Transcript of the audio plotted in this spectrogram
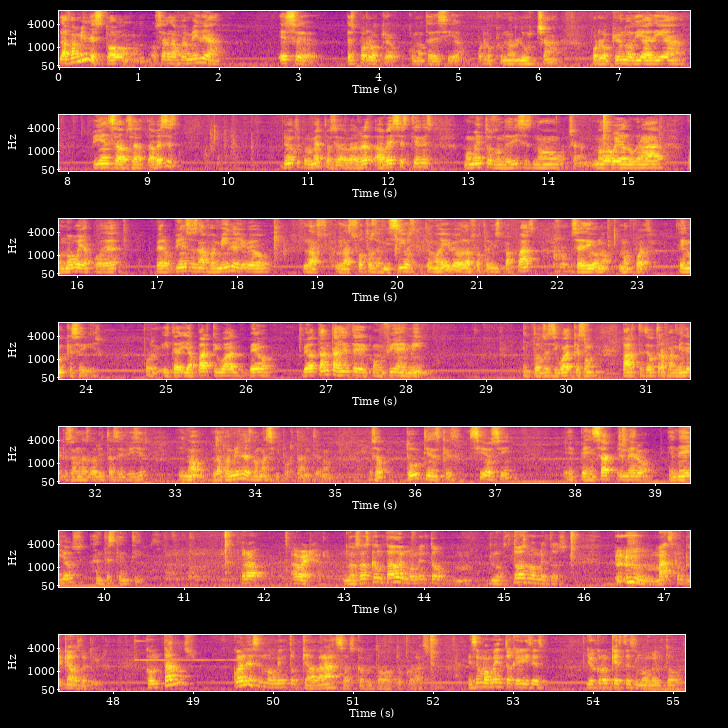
La familia es todo, ¿no? O sea, la familia es, eh, es por lo que, como te decía, por lo que uno lucha, por lo que uno día a día piensa. O sea, a veces, yo no te prometo, o sea, a veces tienes momentos donde dices, no, no lo voy a lograr o no voy a poder pero piensas en la familia, yo veo las, las fotos de mis hijos que tengo ahí, veo la foto de mis papás, o sea, digo, no, no puedo, tengo que seguir. Por, y, y, aparte igual veo, veo tanta gente que confía en mí, entonces igual que son parte de otra familia que son las Loritas Edificios, y no, la familia es lo más importante, ¿no? O sea, tú tienes que, sí o sí, eh, pensar primero en ellos antes que en ti. Pero, a ver, nos has contado el momento, los dos momentos más complicados de tu vida. Contanos cuál es el momento que abrazas con todo tu corazón. Ese momento que dices, yo creo que este es el momento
